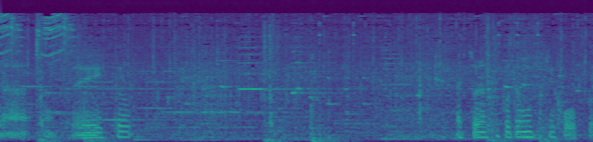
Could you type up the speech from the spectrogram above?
Tá, aceito. Adicione comportamento de roupa.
